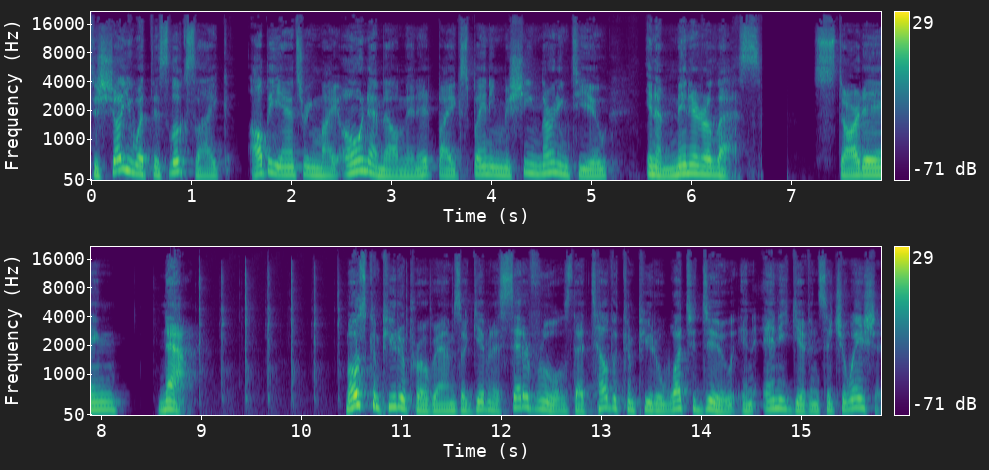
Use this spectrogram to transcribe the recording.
To show you what this looks like, I'll be answering my own ML minute by explaining machine learning to you in a minute or less starting now. Most computer programs are given a set of rules that tell the computer what to do in any given situation.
